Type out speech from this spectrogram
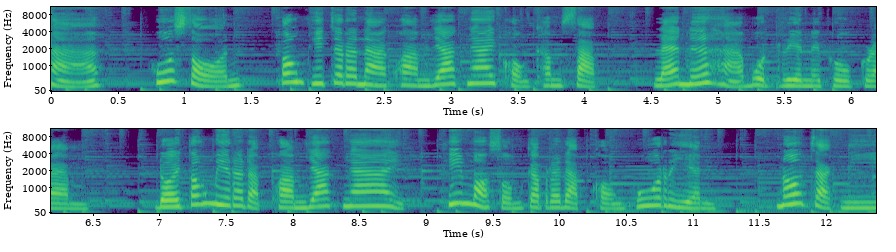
หา ผู้สอนต้องพิจารณาความยากง่ายของคำศัพท์ และเนื้อหาบทเรียนในโปรแกรม โดยต้องมีระดับความยากง่ายที่เหมาะสมกับระดับของผู้เรียน นอกจากนี้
